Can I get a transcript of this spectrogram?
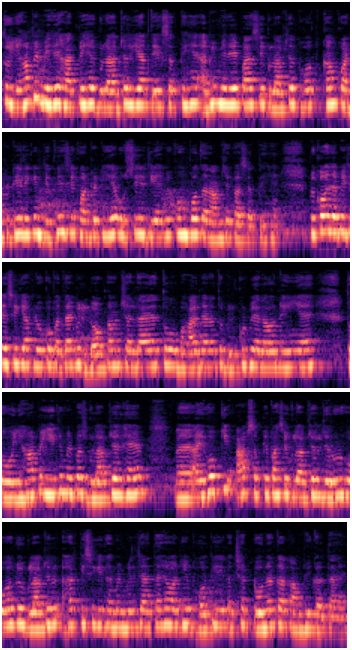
तो यहाँ पे मेरे हाथ पे है गुलाब जल, ये आप देख सकते हैं। अभी मेरे पास ये गुलाब जल बहुत कम क्वांटिटी है, लेकिन जितनी सी क्वांटिटी है, उससे डीआईवी को हम बहुत आराम से कर सकते हैं। बिकॉज़ अभी जैसे कि आप लोगों को पता है, अभी लॉकडाउन चल रहा है तो बाहर जाना तो बिल्कुल भी अलाउ नहीं है। तो यहाँ पे ये जो मेरे पास गुलाब जल है आई होप कि आप सबके पास ये गुलाब जल ज़रूर होगा, क्योंकि गुलाब जल हर किसी के घर में मिल जाता है और ये बहुत ही एक अच्छा टोनर का काम भी करता है।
